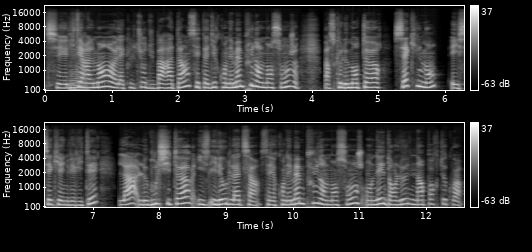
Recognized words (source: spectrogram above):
C'est littéralement euh, la culture du baratin, c'est-à-dire qu'on n'est même plus dans le mensonge parce que le menteur sait qu'il ment et il sait qu'il y a une vérité. Là, le bullshitter, il, il est au-delà de ça. C'est-à-dire qu'on n'est même plus dans le mensonge, on est dans le n'importe quoi.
